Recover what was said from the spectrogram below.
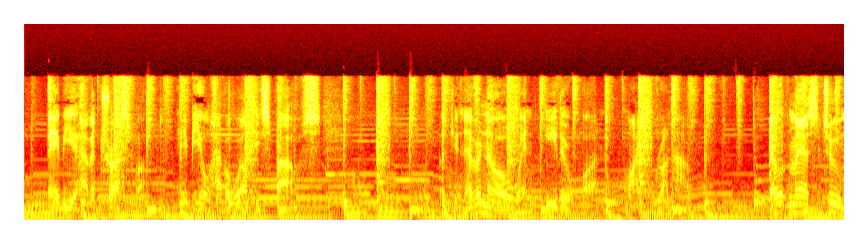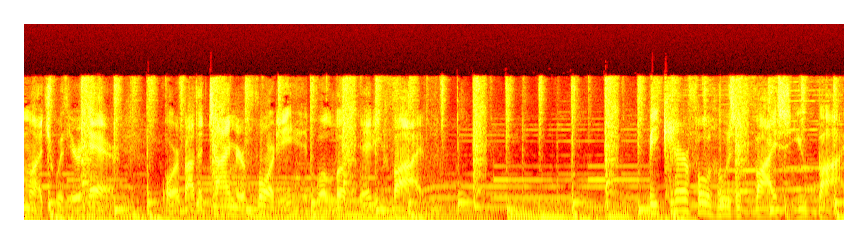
Maybe you have a trust fund. Maybe you'll have a wealthy spouse. But you never know when either one might run out. Don't mess too much with your hair, or by the time you're 40, it will look 85. Be careful whose advice you buy,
